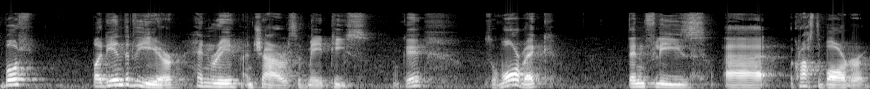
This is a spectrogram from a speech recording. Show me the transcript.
But by the end of the year, Henry and Charles have made peace. Okay? So Warbeck then flees uh, across the border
